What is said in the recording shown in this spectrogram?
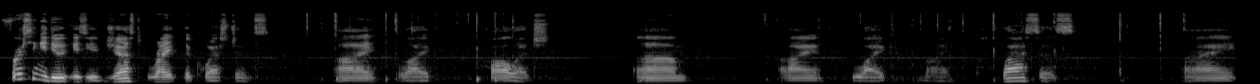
First thing you do is you just write the questions. I like college. Um, I like my classes. I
